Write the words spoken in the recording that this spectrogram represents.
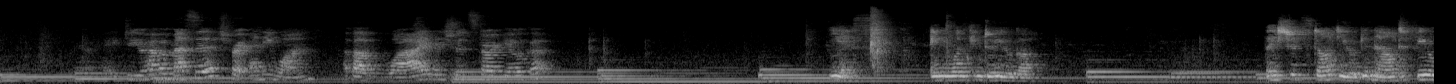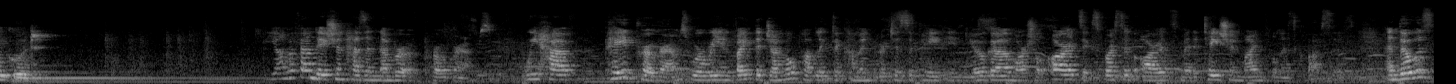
Okay, do you have a message for anyone about why they should start yoga? Yes, anyone can do yoga. They should start yoga now to feel good. The Yama Foundation has a number of programs. We have paid programs where we invite the general public to come and participate in yoga, martial arts, expressive arts, meditation, mindfulness classes. And those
